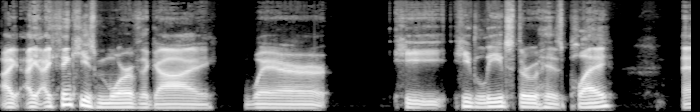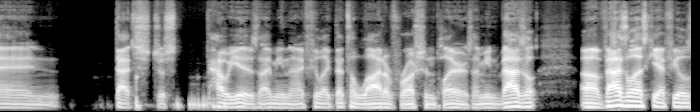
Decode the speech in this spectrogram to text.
I, I I think he's more of the guy where he he leads through his play and that's just how he is. I mean, I feel like that's a lot of Russian players. I mean, Vasil uh, Vasilevskiy, I feel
